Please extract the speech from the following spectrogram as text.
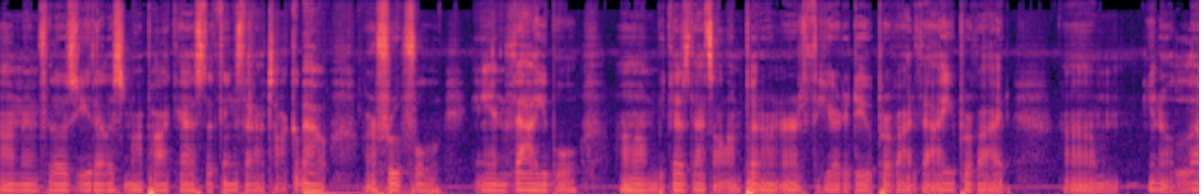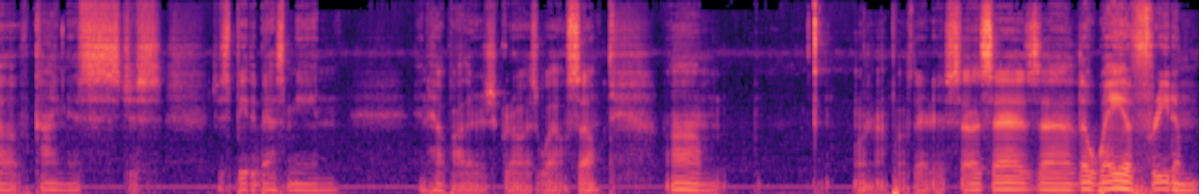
um, and for those of you that listen to my podcast, the things that I talk about are fruitful and valuable. Um, because that's all I'm put on earth here to do: provide value, provide, um, you know, love, kindness, just, just be the best me and and help others grow as well. So, um, where did I post? There it is. So it says, uh, "The way of freedom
